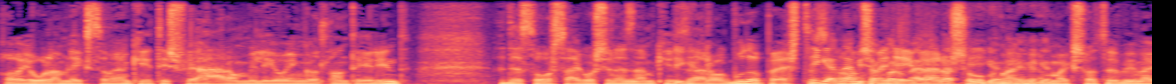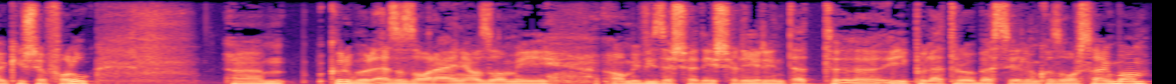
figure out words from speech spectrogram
ha jól emlékszem, olyan két és fél három millió ingatlant érint, de ez országosan ez nem kizárólag Budapest, ez igen, nem is megyei városok, igen, meg, igen, igen. meg stb., meg kisebb faluk. Körülbelül ez az arány az, ami, ami vizesedéssel érintett épületről beszélünk az országban.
